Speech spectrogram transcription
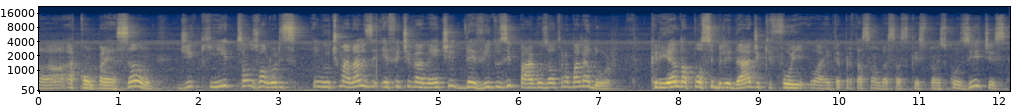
a, a compreensão de que são os valores, em última análise, efetivamente devidos e pagos ao trabalhador, criando a possibilidade, que foi a interpretação dessas questões COSITES,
